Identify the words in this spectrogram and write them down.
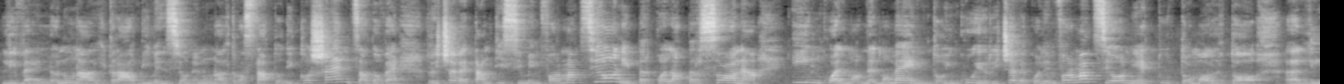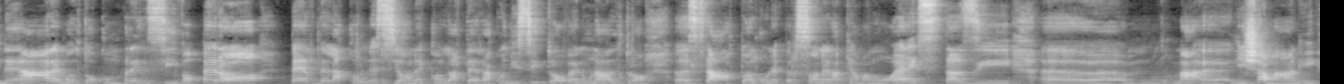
livello, in un'altra dimensione, in un altro stato di coscienza dove riceve tantissime informazioni informazioni per quella persona quel, nel momento in cui riceve quelle informazioni è tutto molto eh, lineare, molto comprensivo, però perde la connessione con la terra quindi si trova in un altro eh, stato. Alcune persone la chiamano estasi ehm, ma eh, gli sciamani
